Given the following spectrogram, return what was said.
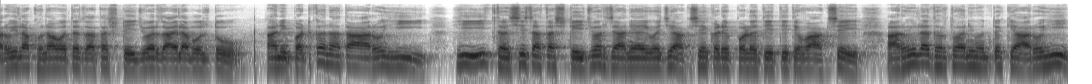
आरोहीला खुणावतच आता स्टेजवर जायला बोलतो. आणि पटकन आता आरोही ही तशीच आता स्टेजवर जाण्याऐवजी अक्षयकडे पळत येते तेव्हा अक्षय आरोहीला धरतो आणि म्हणतो की आरोही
